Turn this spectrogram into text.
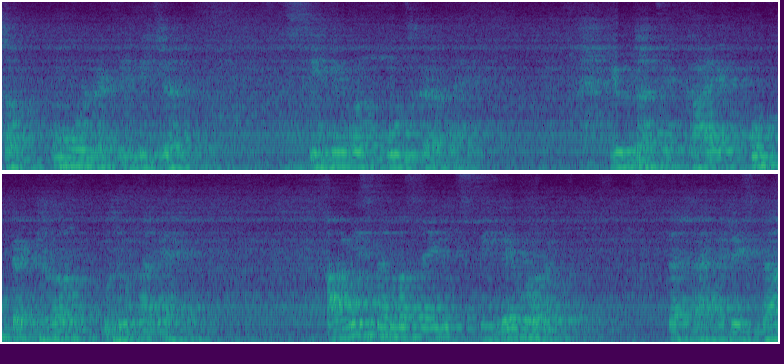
संपूर्ण डिव्हिजन सीमेवर कूच करत आहे. युद्धाचे काळे कुट्ट ढग भरून आले आहे आम्ही सर्व सैनिक सीमेवर तर फॅमिलीजना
